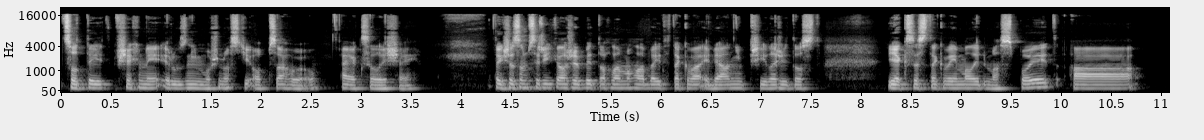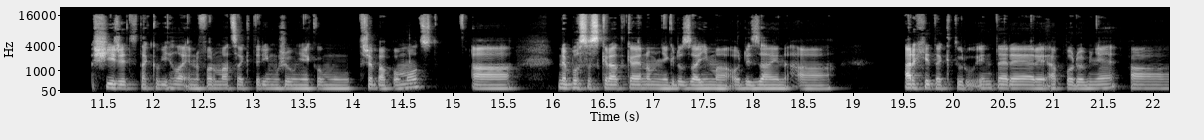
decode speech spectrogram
co ty všechny různé možnosti obsahují a jak se lišej. Takže jsem si říkal, že by tohle mohla být taková ideální příležitost, jak se s takovými lidma spojit a šířit takovéhle informace, které můžou někomu třeba pomoct a nebo se zkrátka jenom někdo zajímá o design a architekturu, interiéry a podobně a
